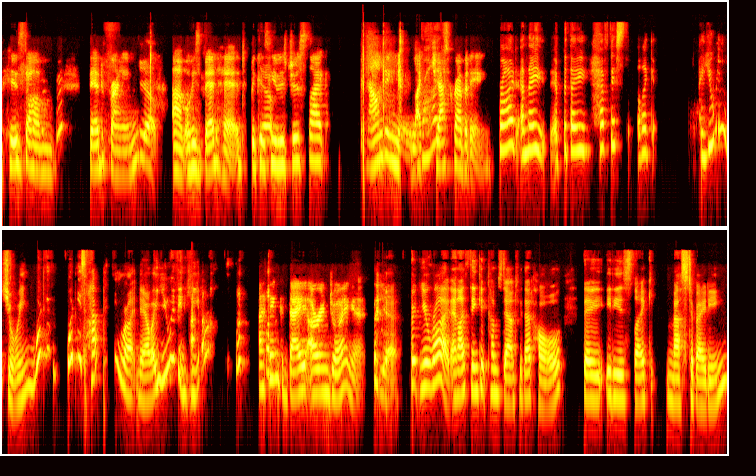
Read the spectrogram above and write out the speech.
his, um, bed frame yeah. um, or his bed head because yep. he was just like pounding me like right. jackrabbiting. Right. And they, but they have this like, are you enjoying what is, what is happening right now? Are you even here? I think they are enjoying it. yeah. But you're right. And I think it comes down to that whole they it is like masturbating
